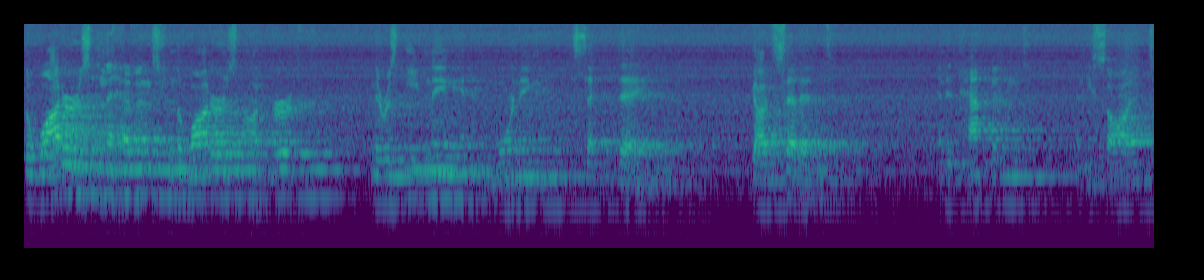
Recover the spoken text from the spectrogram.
the waters in the heavens from the waters on earth. And there was evening and morning the second day. God said it, and it happened, and he saw it,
